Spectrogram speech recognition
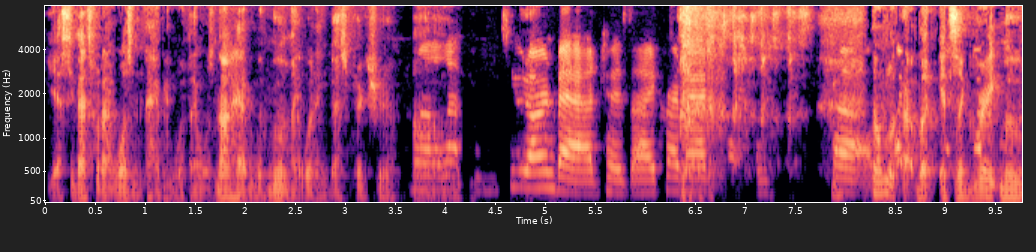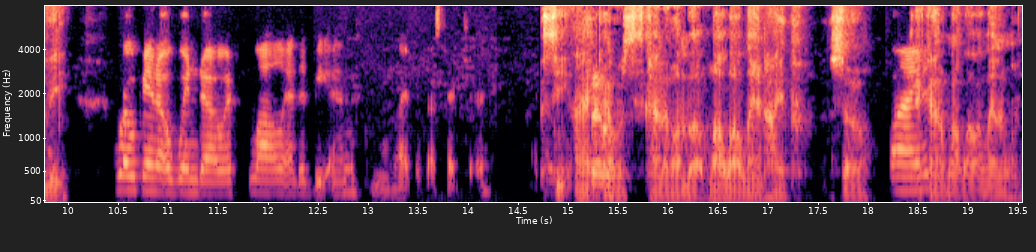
Yeah, see, that's what I wasn't happy with. I was not happy with Moonlight winning Best Picture. Well, um, that's too darn bad because I cried my eyes uh, No, look, I, look, it's a great movie. Broken a window if La La Land had beaten Moonlight for Best Picture. See, I, so, I was kind of on the La La Land hype, so Fine. I kind of want La La Land to win.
